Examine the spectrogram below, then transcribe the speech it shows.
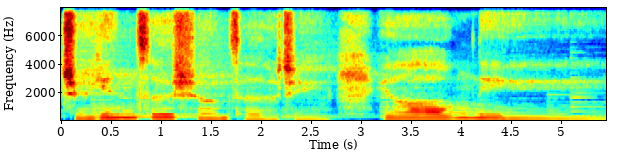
只因此生此景有你。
